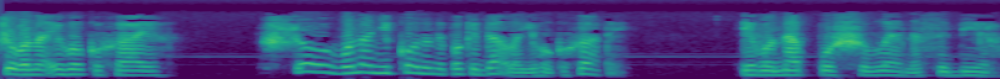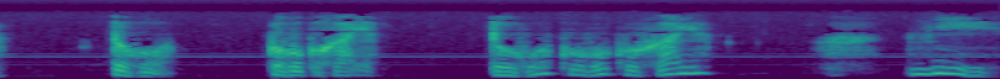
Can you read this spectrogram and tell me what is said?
що вона його кохає, що вона ніколи не покидала його кохати. І вона пошле на Сибір того, кого кохає. Того, кого кохає? Ні.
